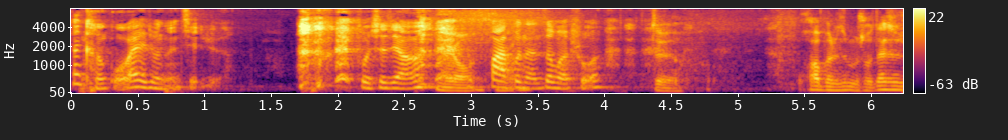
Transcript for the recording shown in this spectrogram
但可能国外就能解决。不是这样的，话不能这么说。对，话不能这么说。但是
